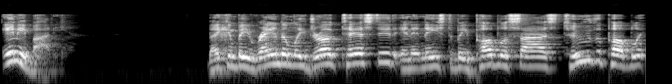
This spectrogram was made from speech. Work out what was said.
Anybody. They can be randomly drug tested, and it needs to be publicized to the public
